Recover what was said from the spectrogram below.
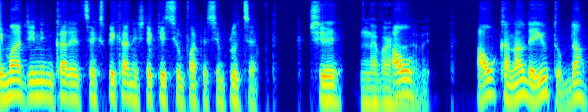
imagini în care îți explica niște chestiuni foarte simpluțe. Și Never au, au canal de YouTube, da.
